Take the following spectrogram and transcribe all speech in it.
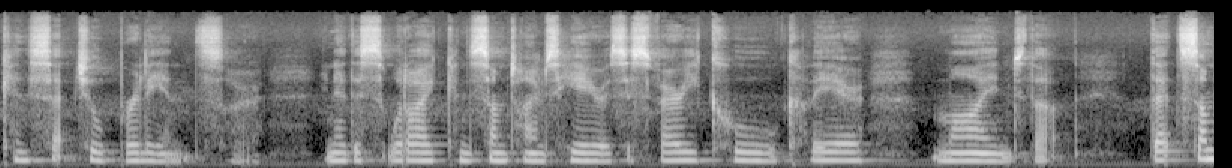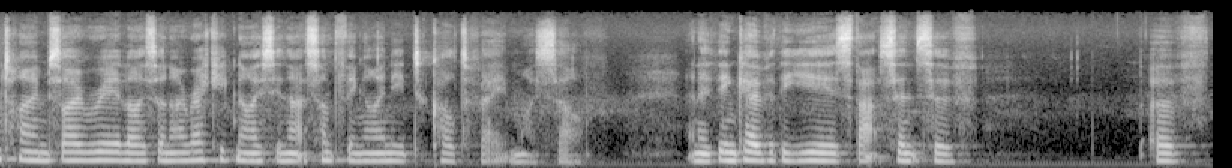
conceptual brilliance, or you know, this what I can sometimes hear is this very cool, clear mind that that sometimes I realize and I recognize in that something I need to cultivate in myself. And I think over the years, that sense of, of,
